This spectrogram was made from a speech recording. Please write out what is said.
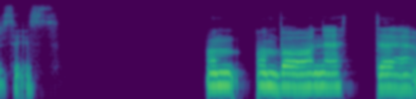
precis. Om, om barnet eh,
